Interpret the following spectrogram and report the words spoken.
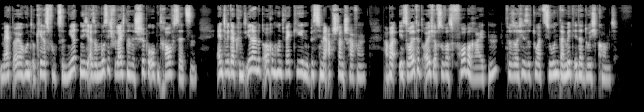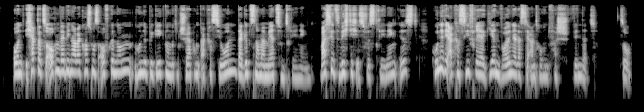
merkt euer Hund, okay, das funktioniert nicht, also muss ich vielleicht noch eine Schippe oben draufsetzen. Entweder könnt ihr dann mit eurem Hund weggehen, ein bisschen mehr Abstand schaffen, aber ihr solltet euch auf sowas vorbereiten, für solche Situationen, damit ihr da durchkommt. Und ich habe dazu auch ein Webinar bei Cosmos aufgenommen, Hundebegegnung mit dem Schwerpunkt Aggression. Da gibt's nochmal mehr zum Training. Was jetzt wichtig ist fürs Training, ist, Hunde, die aggressiv reagieren, wollen ja, dass der andere Hund verschwindet. So.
